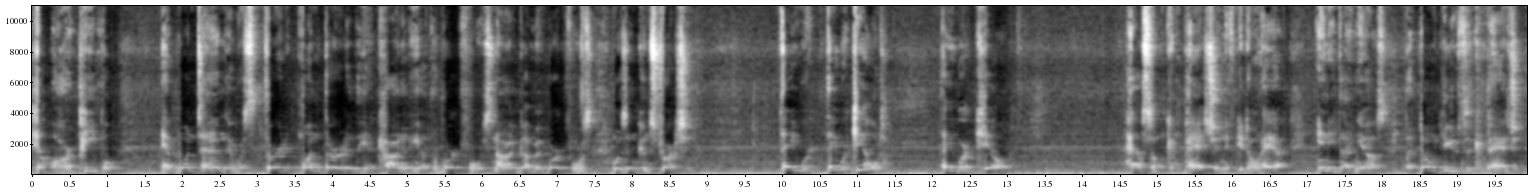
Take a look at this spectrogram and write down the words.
help our people. At one time, there was third, one-third of the economy of the workforce, non-government workforce, was in construction. They were, they were killed. They were killed. Have some compassion if you don't have anything else, but don't use the compassion.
